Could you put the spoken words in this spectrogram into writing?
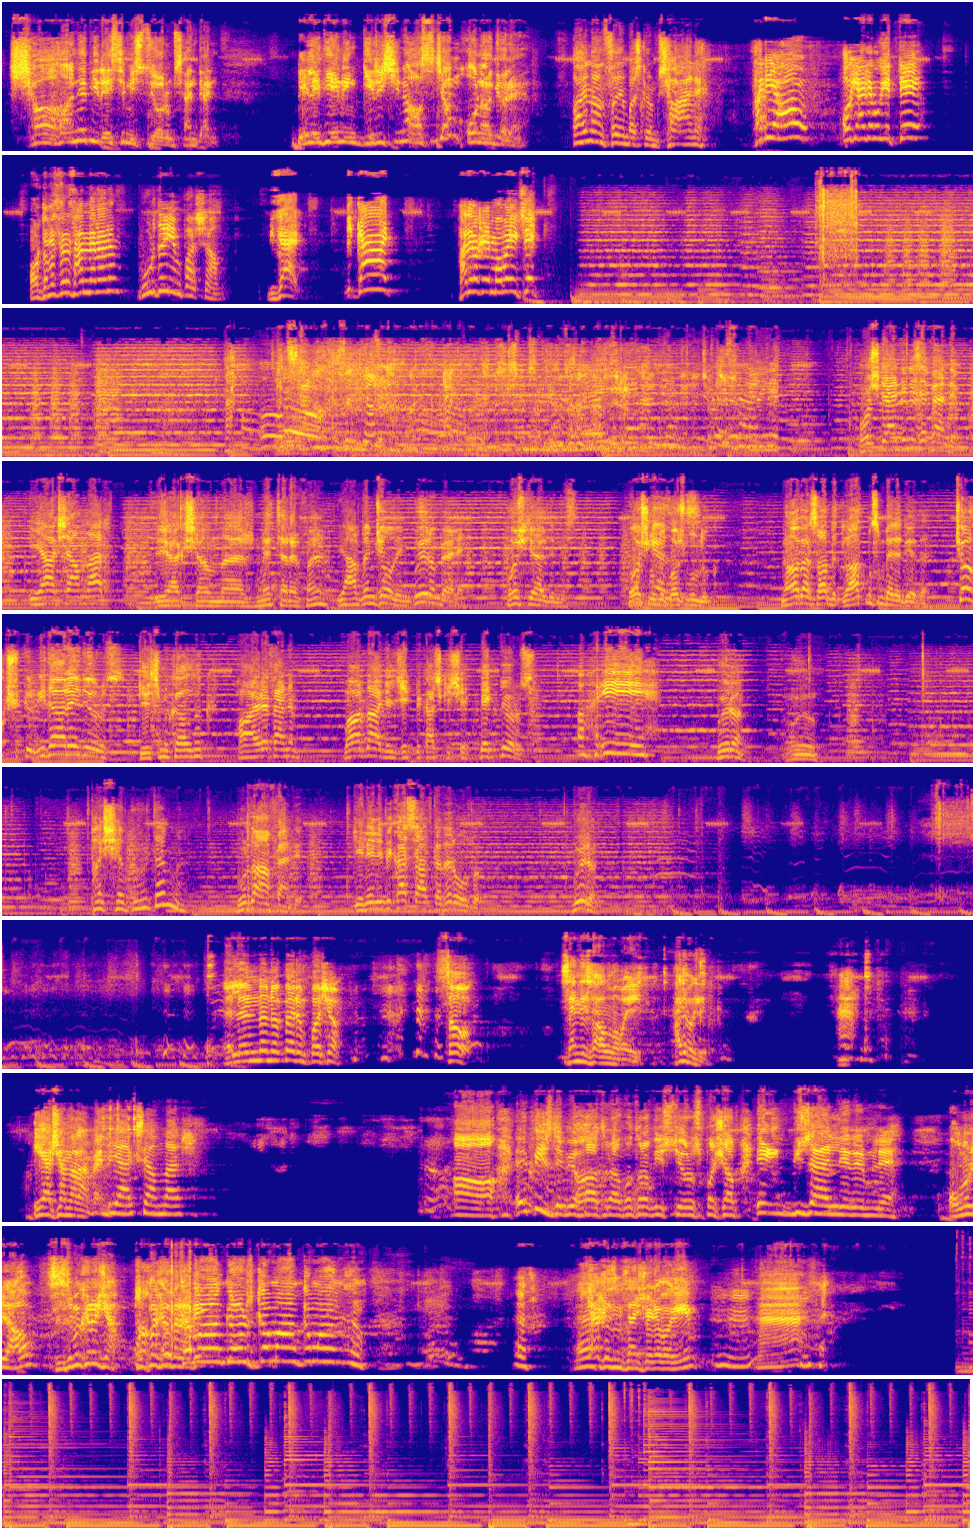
Şahane bir resim istiyorum senden. Belediyenin girişine asacağım ona göre. Aynen sayın başkanım şahane. Hadi ya. O geldi bu gitti. Orada mısınız Handan Hanım? Buradayım paşam. Güzel. Dikkat! Hadi bakayım babayı çek. Hoş geldiniz efendim. İyi akşamlar. İyi akşamlar. Ne tarafa? Yardımcı olayım. Buyurun böyle. Hoş geldiniz. Hoş, bulduk, hoş bulduk. Ne haber Sadık? Rahat mısın belediyede? Çok şükür idare ediyoruz. Geç mi kaldık? Hayır efendim. Var daha gelecek birkaç kişi. Bekliyoruz. Ah iyi. Buyurun. Buyurun. Paşa burada mı? Burada hanımefendi. Geleli birkaç saat kadar oldu. Buyurun. Ellerinden öperim paşam. Sağ ol. Sen de sağ ol babayı. Hadi bakayım. Ha. İyi akşamlar hanımefendi. İyi akşamlar. Aa, e, biz de bir hatıra fotoğrafı istiyoruz paşam. E, güzellerimle. Olur ya. Sizi mi kıracağım? Tut bakalım come hadi. on girls, come on, come on. Gel kızım sen şöyle bakayım.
